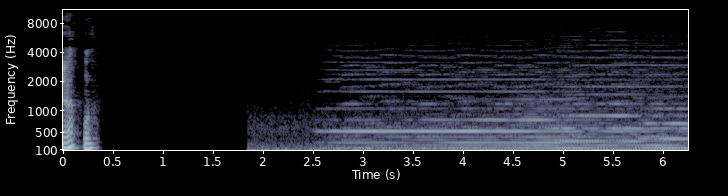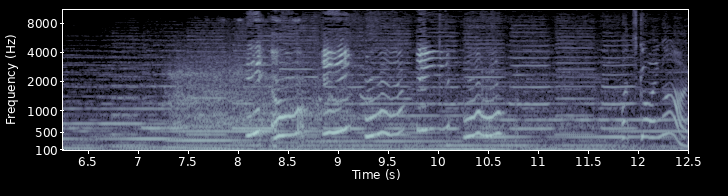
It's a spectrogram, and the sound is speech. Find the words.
Oh. What's going on?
